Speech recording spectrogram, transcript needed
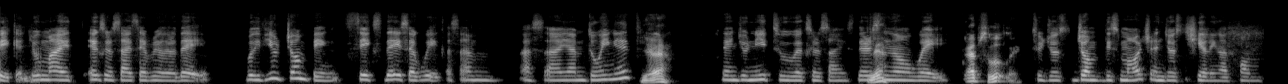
week and you might exercise every other day. But if you're jumping six days a week as I'm as I am doing it, yeah then you need to exercise. There's Yeah. no way absolutely to just jump this much and just chilling at home.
